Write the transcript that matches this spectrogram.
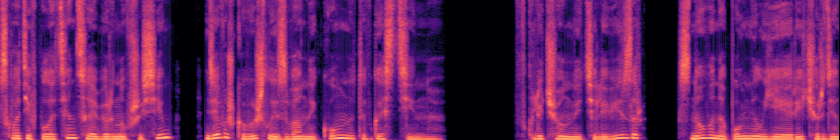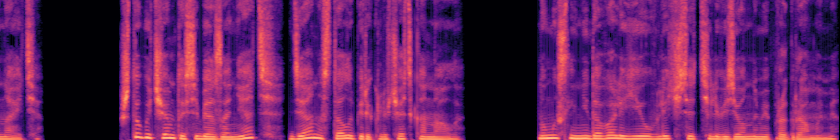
Схватив полотенце и обернувшись им, девушка вышла из ванной комнаты в гостиную. Включенный телевизор снова напомнил ей о Ричарде Найте. Чтобы чем-то себя занять, Диана стала переключать каналы. Но мысли не давали ей увлечься телевизионными программами.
